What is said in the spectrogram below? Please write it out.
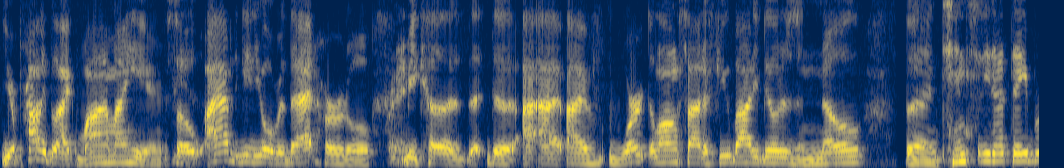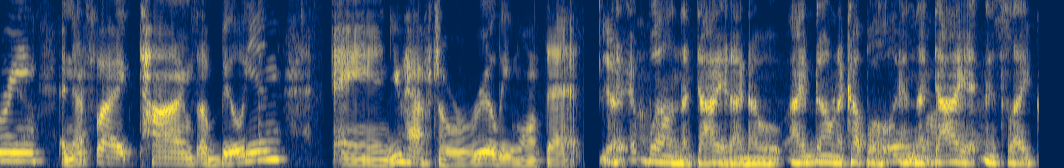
you're probably like, why am I here? So I have to get you over that hurdle Right. because the, the I, I, I've worked alongside a few bodybuilders and know the intensity that they bring, and that's like times a billion. And you have to really want that. Yeah. Uh, well, in the diet, I know I've known a couple oh, in the diet, and it's like,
